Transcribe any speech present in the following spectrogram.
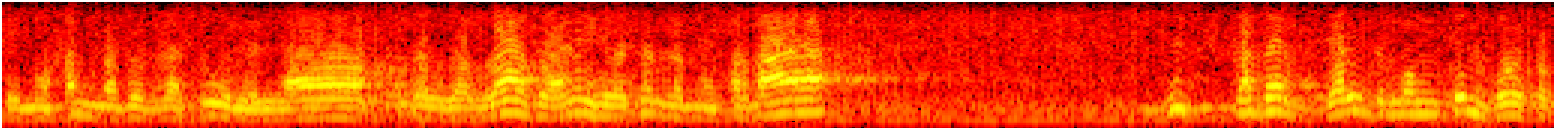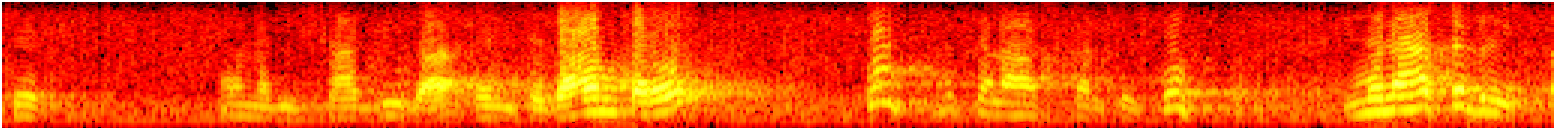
کہ محمد الرسول اللہ صلی اللہ علیہ وسلم نے فرمایا جس قدر جلد ممکن ہو سکے انہوں کی شادی کا انتظام کرو کف تلاش کر کے کف مناسب رشتہ۔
